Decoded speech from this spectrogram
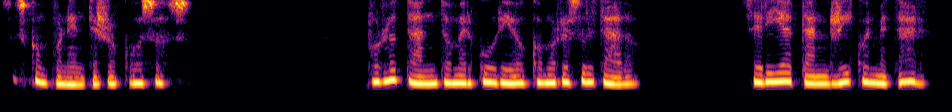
sus componentes rocosos. Por lo tanto, Mercurio como resultado sería tan rico en metal,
